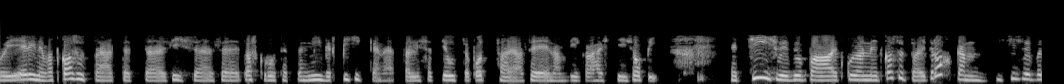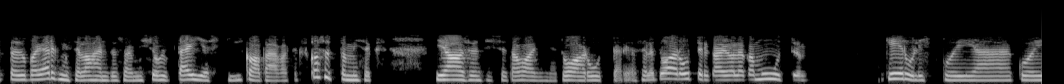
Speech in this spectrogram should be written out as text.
või erinevat kasutajat, et äh, siis äh, see taskuruuter on niivõrd pisikene, et tal lihtsalt jõud saab otsa ja see enam liiga hästi ei sobi. et siis võib juba, et kui on neid kasutajaid rohkem, siis võib võtta juba järgmise lahenduse, mis sobib täiesti igapäevaseks kasutamiseks ja see on siis see tavaline toaruuter ja selle toaruuteriga ei ole ka muud keerulist, kui, äh, kui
